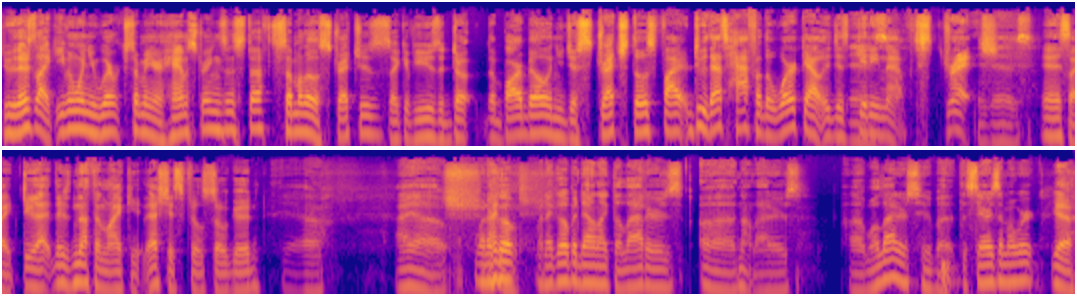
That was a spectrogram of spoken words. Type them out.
Dude, there's like even when you work some of your hamstrings and stuff, some of those stretches, like if you use the the barbell and you just stretch those fire, dude, that's half of the workout. Is just It getting is. that stretch, is. and it's like, dude, that, there's nothing like it. That just feels so good. Yeah. I uh when I I go know. when I go up and down like the ladders, uh not ladders. Uh well ladders too, but the stairs at my work, Yeah,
